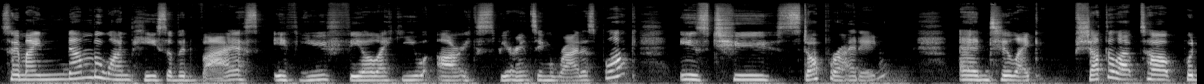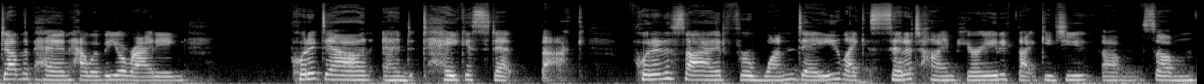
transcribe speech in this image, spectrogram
So, my number one piece of advice if you feel like you are experiencing writer's block is to stop writing and to like shut the laptop, put down the pen, however you're writing put it down and take a step back. Put it aside for one day, like set a time period if that gives you um, some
